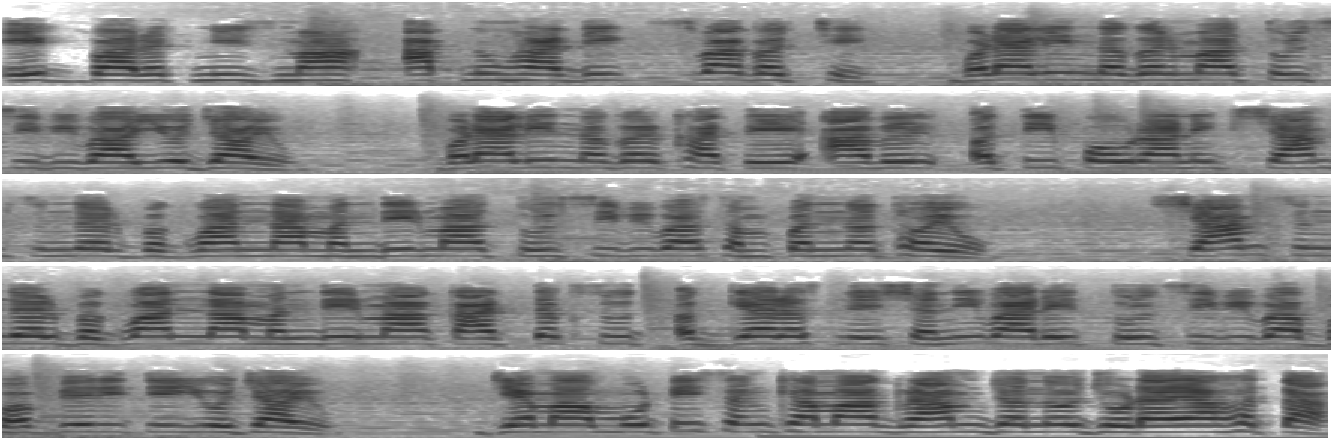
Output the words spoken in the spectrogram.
એક ભારત ન્યૂઝમાં આપનું હાર્દિક સ્વાગત છે. વડાલી નગરમાં તુલસી વિવાહ યોજાયો. વડાલી નગર ખાતે આવેલ અતિ પૌરાણિક શ્યામ સુંદર ભગવાનના મંદિરમાં તુલસી વિવાહ સંપન્ન થયો. શ્યામ સુંદર ભગવાનના મંદિરમાં કારતક સુદ અગિયારસને શનિવારે તુલસી વિવાહ ભવ્ય રીતે યોજાયો, જેમાં મોટી સંખ્યામાં ગ્રામજનો જોડાયા હતા.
